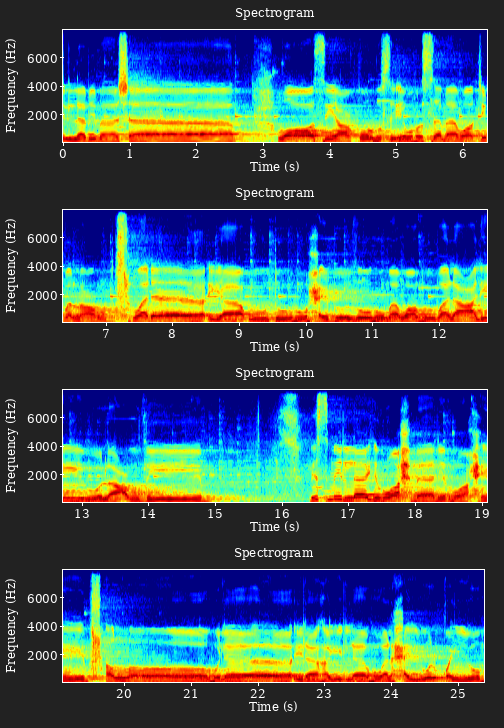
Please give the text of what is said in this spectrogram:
إلا بما شاء. واسع كرسيه السماوات والأرض ولا يؤوده حفظهما وهو العلي العظيم. بسم الله الرحمن الرحيم. الله لا إله إلا هو الحي القيوم.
